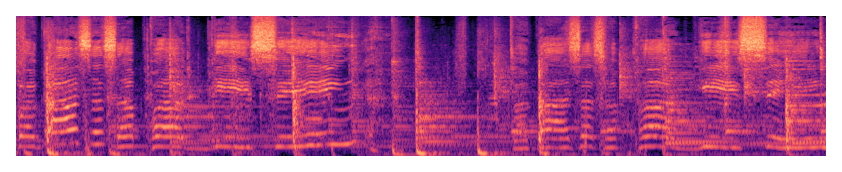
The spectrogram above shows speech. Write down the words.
Pag-asa sa pag-gising Pag-asa sa pag-gising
